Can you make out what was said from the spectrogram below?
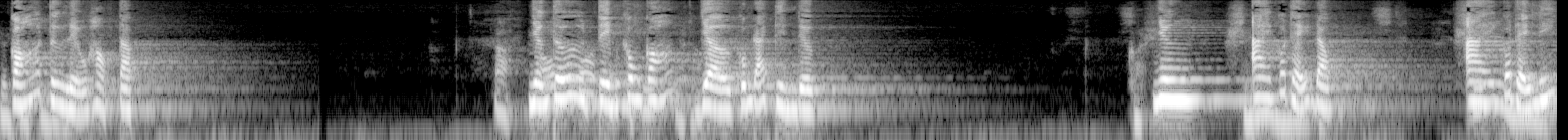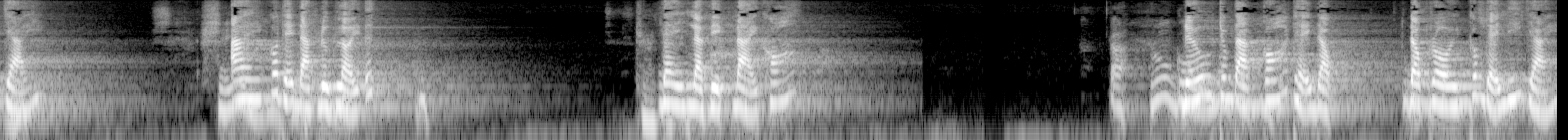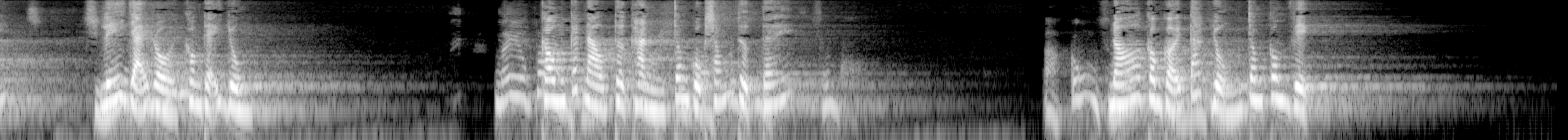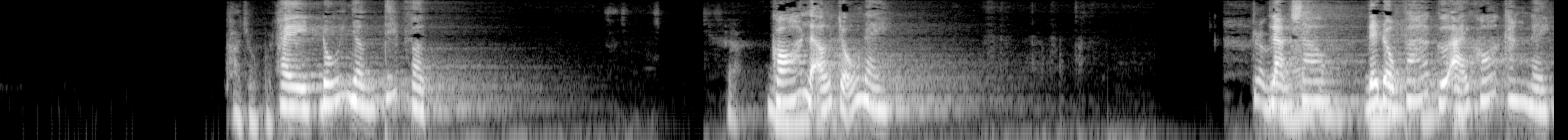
có tư liệu học tập. những thứ tìm không có giờ cũng đã tìm được. Nhưng ai có thể đọc? Ai có thể lý giải? ai có thể đạt được lợi ích đây là việc đại khó. Nếu chúng ta có thể đọc đọc rồi không thể lý giải. Lý giải rồi không thể dùng. Không cách nào thực hành trong cuộc sống thực tế. Nó không khởi tác dụng trong công việc. Hay đối nhân tiếp vật. Khó là ở chỗ này. Làm sao để đột phá cửa ải khó khăn này?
